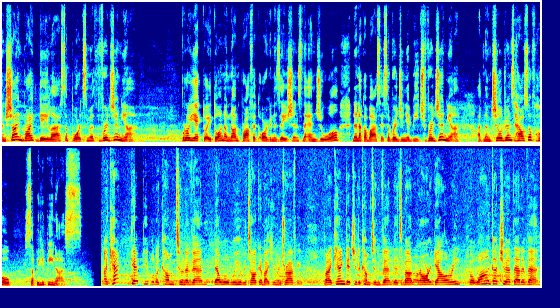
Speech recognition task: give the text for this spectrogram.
ng Shine Bright Gala sa Portsmouth, Virginia. Proyekto ito ng non-profit organizations na NJUL na nakabase sa Virginia Beach, Virginia at ng Children's House of Hope sa Pilipinas. I can't get people to come to an event that will we will be talking about human trafficking, but I can get you to come to an event that's about an art gallery. But while I got you at that event,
